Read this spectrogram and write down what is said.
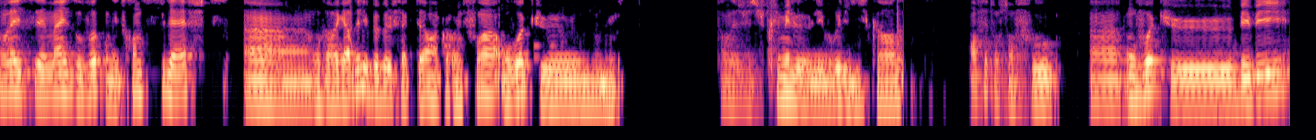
on a l'ICMI, on voit qu'on est 36 left. Euh, on va regarder les bubble factors encore une fois. On voit que Attendez, je vais supprimer le- les bruits du Discord. En fait, on s'en fout. Euh, on voit que bébé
